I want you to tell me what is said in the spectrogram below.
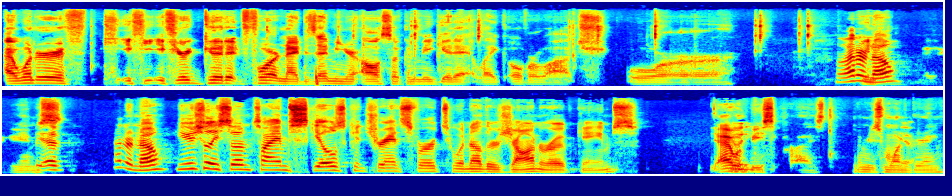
I wonder if if you, if you're good at Fortnite, does that mean you're also gonna be good at like Overwatch or Well, I don't know. Yeah, I don't know. Usually, sometimes skills can transfer to another genre of games. Yeah, I would be surprised. I'm just wondering.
